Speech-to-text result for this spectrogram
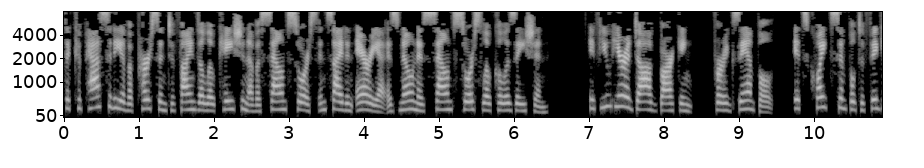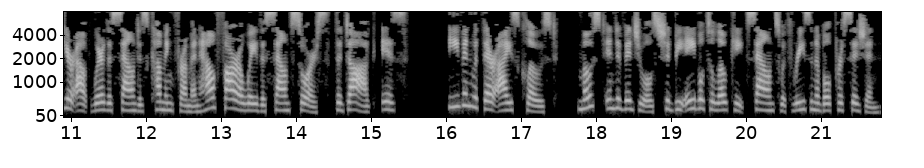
The capacity of a person to find the location of a sound source inside an area is known as sound source localization. If you hear a dog barking, for example, it's quite simple to figure out where the sound is coming from and how far away the sound source, the dog, is. Even with their eyes closed, most individuals should be able to locate sounds with reasonable precision.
